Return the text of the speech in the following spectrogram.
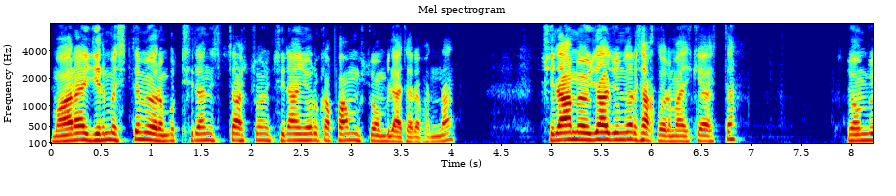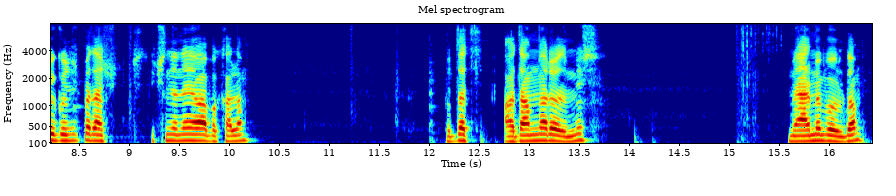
Mağaraya girmek istemiyorum. Bu tren istasyonu, tren yolu kapanmış zombiler tarafından. Silahımı özel günleri saklıyorum arkadaşlar. Zombi gözükmeden içinde ne var bakalım. Burada adamlar ölmüş. Mermi buldum.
